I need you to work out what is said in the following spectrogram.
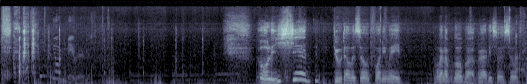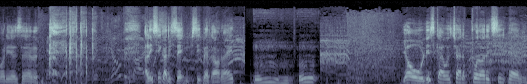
Adjusting your mirrors. Holy shit! Dude, that was so funny. Wait, I'm gonna go back, bro. This was so funny as hell. Now this driver, with no regard At least he got the seat seatbelt on, right? Mm-hmm. Yo, this guy was trying to pull out his seatbelt.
